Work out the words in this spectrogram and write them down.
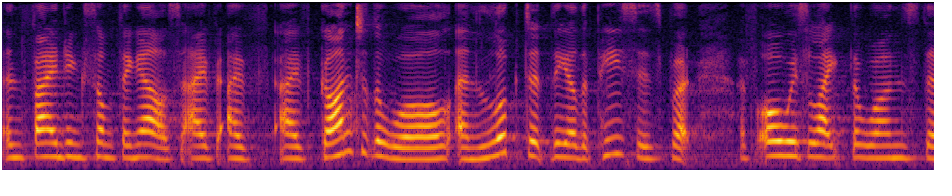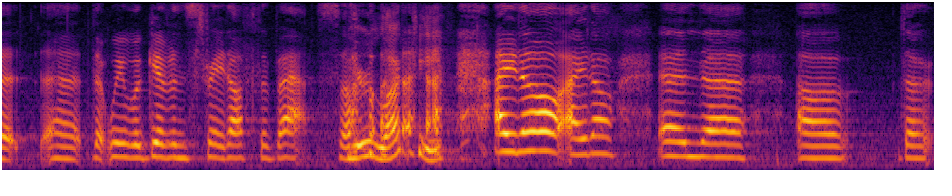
and finding something else. I've, I've, I've gone to the wall and looked at the other pieces, but I've always liked the ones that, uh, that we were given straight off the bat. So You're lucky. I know, I know. And uh, uh, the,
